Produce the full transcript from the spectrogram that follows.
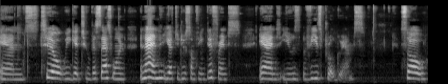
until we get to this last one, and then you have to do something different and use these programs. So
